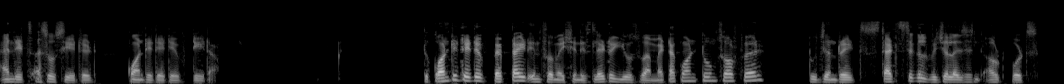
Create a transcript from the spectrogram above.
and its associated quantitative data. The quantitative peptide information is later used by MetaQuantome software to generate statistical visualization outputs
